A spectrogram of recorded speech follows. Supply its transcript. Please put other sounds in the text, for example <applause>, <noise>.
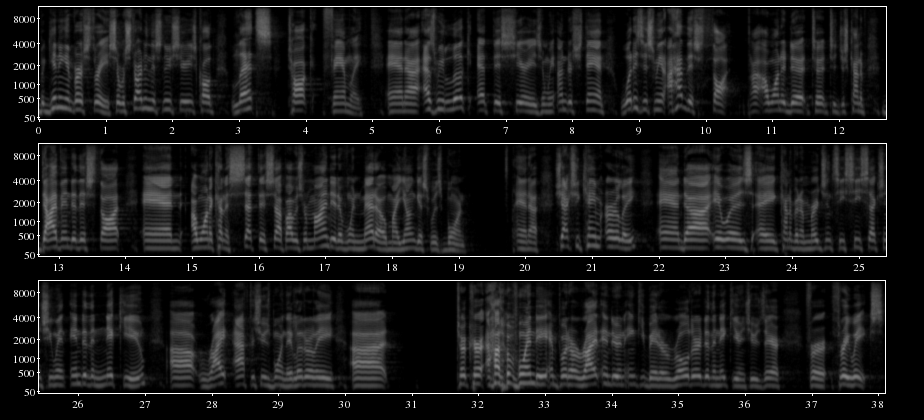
beginning in verse 3. So we're starting this new series called Let's Talk Family. And uh, as we look at this series and we understand what does this mean, I have this thought I wanted to, to, to, just kind of dive into this thought and I want to kind of set this up. I was reminded of when Meadow, my youngest, was born. And uh, she actually came early, and uh, it was a kind of an emergency C section. She went into the NICU uh, right after she was born. They literally uh, took her <laughs> out of Wendy and put her right into an incubator, rolled her to the NICU, and she was there for three weeks.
